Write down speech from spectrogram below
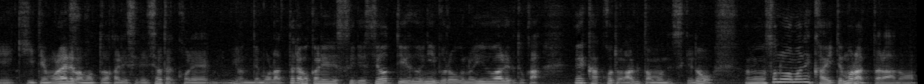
え聞いてもらえればもっと分かりやすいですよとか、これ読んでもらったら分かりやすいですよっていうふうにブログの URL とかで書くことがあると思うんですけど、あのそのままね、書いてもらったら、あの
